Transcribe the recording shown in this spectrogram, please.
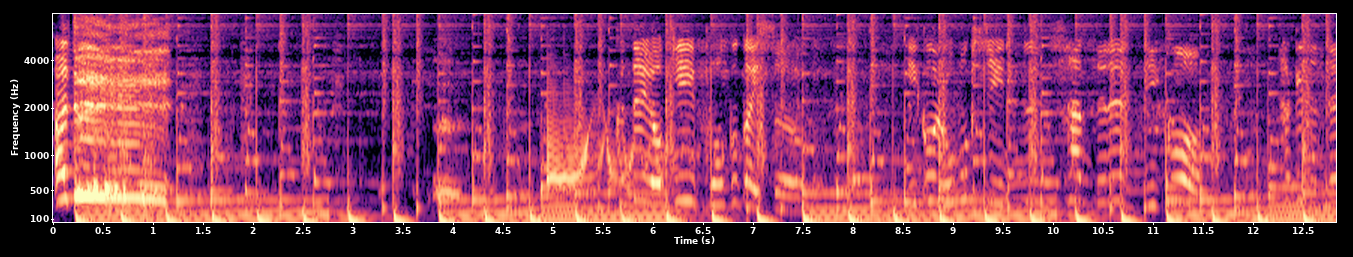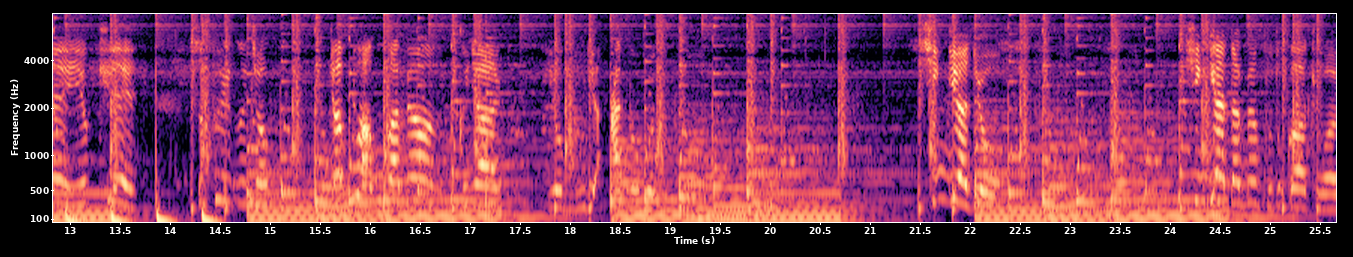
안 돼! 가면 그냥 이 물이 안 오거든요. 신기하죠? 신기하다면 구독과 좋아요.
